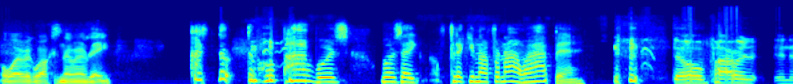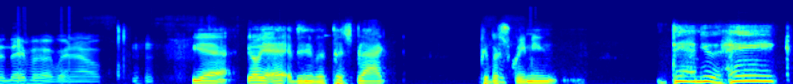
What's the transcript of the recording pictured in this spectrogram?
or whoever walks in the room, like, thought the whole power was, was like flicking off and on. What happened? the whole power in the neighborhood went out. Yeah. Oh, yeah. It was pitch black. People screaming, Damn you, Hank.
